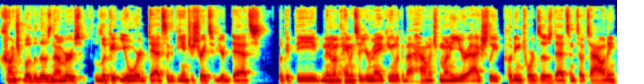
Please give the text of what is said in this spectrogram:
crunch both of those numbers, look at your debts, look at the interest rates of your debts, look at the minimum payments that you're making, look about how much money you're actually putting towards those debts in totality.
